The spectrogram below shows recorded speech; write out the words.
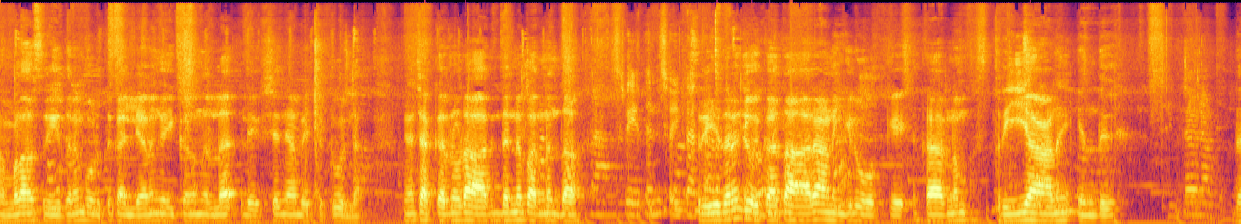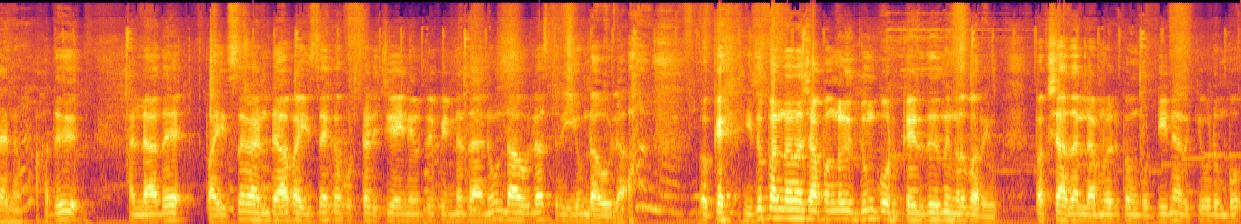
നമ്മൾ ആ സ്ത്രീധനം കൊടുത്ത് കല്യാണം കഴിക്കണം എന്നുള്ള ലക്ഷ്യം ഞാൻ വെച്ചിട്ടുമില്ല. ഞാൻ ചക്കരനോട് ആദ്യം തന്നെ പറഞ്ഞെന്താ? സ്ത്രീധനം ചോദിക്കാത്ത ആരാണെങ്കിലും ഓക്കെ. കാരണം സ്ത്രീയാണ് എന്ത്? ധനം. അത് അല്ലാതെ പൈസ കണ്ട് ആ പൈസയൊക്കെ പുട്ടടിച്ച് കഴിഞ്ഞിട്ട് പിന്നെ ധനവും ഉണ്ടാവില്ല സ്ത്രീയും ഉണ്ടാവില്ല ഓക്കെ. ഇതിപ്പോ എന്താണെന്ന് വെച്ചാൽ അപ്പം നിങ്ങൾ ഇതും കൊടുക്കരുത് നിങ്ങൾ പറയും. പക്ഷെ അതല്ല നമ്മളൊരു പെൺകുട്ടീനെ ഇറക്കി വിടുമ്പോൾ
